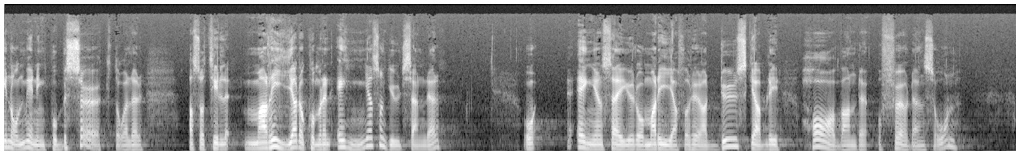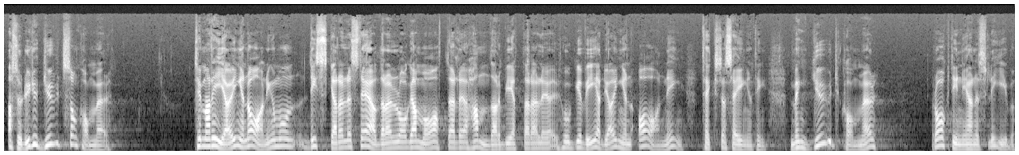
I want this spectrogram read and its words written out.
i någon mening på besök. Då, eller, alltså till Maria då kommer en ängel som Gud sänder. Och ängeln säger då, Maria får höra, du ska bli havande och föda en son. Alltså det är ju Gud som kommer till Maria. Jag har ingen aning om hon diskar eller städar eller lagar mat eller handarbetar eller hugger ved. Jag har ingen aning. Texten säger ingenting. Men Gud kommer rakt in i hennes liv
